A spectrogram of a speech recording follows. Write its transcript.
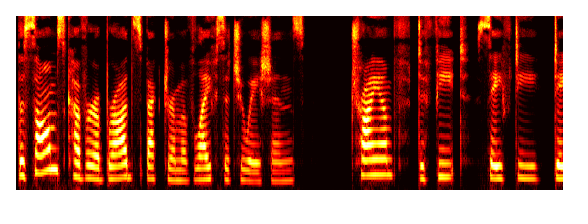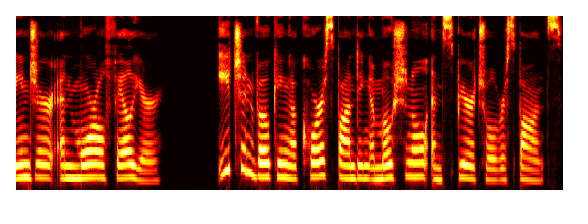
The Psalms cover a broad spectrum of life situations triumph, defeat, safety, danger, and moral failure, each invoking a corresponding emotional and spiritual response.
